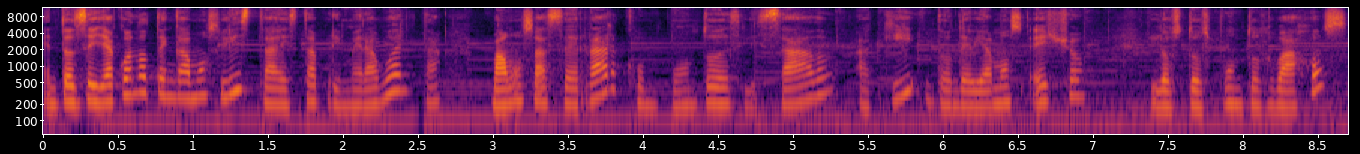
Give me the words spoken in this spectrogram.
Entonces ya cuando tengamos lista esta primera vuelta, vamos a cerrar con punto deslizado aquí donde habíamos hecho los dos puntos bajos.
